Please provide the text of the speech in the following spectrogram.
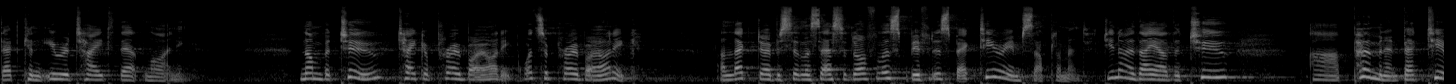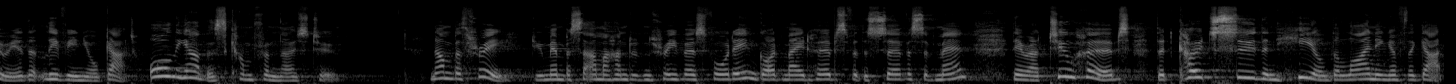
that can irritate that lining. Number two, take a probiotic. What's a probiotic? A Lactobacillus acidophilus bifidus bacterium supplement. Do you know they are the two uh, permanent bacteria that live in your gut? All the others come from those two. Number three, do you remember Psalm 103, verse 14? God made herbs for the service of man. There are two herbs that coat, soothe, and heal the lining of the gut,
